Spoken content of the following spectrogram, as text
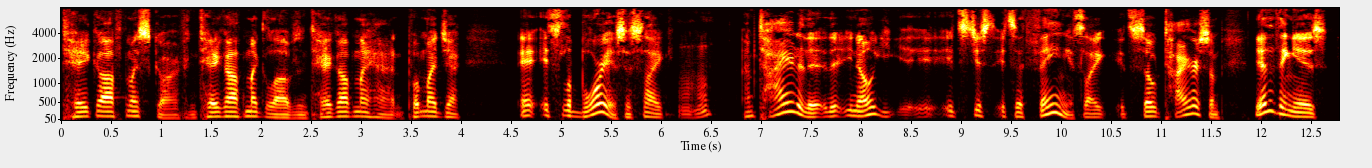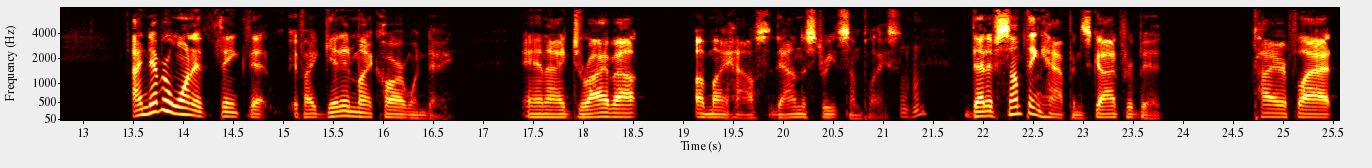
take off my scarf and take off my gloves and take off my hat and put my jacket. It's laborious. It's like mm-hmm. I'm tired of it. You know, it's just it's a thing. It's like it's so tiresome. The other thing is, I never want to think that if I get in my car one day and I drive out of my house down the street someplace, mm-hmm. that if something happens, God forbid, tire flat,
